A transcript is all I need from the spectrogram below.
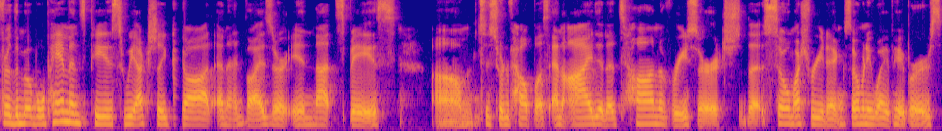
for the mobile payments piece, we actually got an advisor in that space um, to sort of help us. And I did a ton of research, that so much reading, so many white papers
